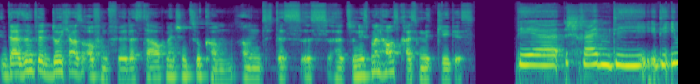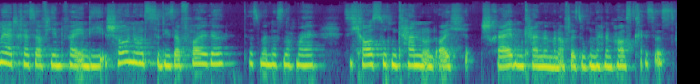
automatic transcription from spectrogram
da sind wir durchaus offen für, dass da auch Menschen zukommen und dass es äh, zunächst mal ein Hauskreismitglied ist. Wir schreiben die die E-Mail-Adresse auf jeden Fall in die Show Notes zu dieser Folge dass man das nochmal sich raussuchen kann und euch schreiben kann, wenn man auf der Suche nach einem Hauskreis ist.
